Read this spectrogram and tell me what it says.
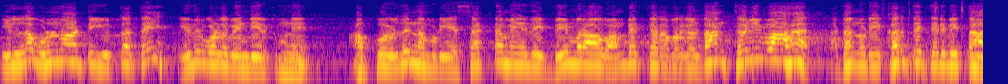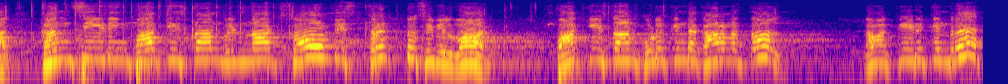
இல்ல உள்நாட்டு யுத்தத்தை எதிர்கொள்ள வேண்டியிருக்கும்னு. அப்பொழுது நம்முடைய சட்டமேதை பீம்ராவ் அம்பேத்கர் அவர்கள் தான் தெளிவாக தன்னுடைய கருத்தை தெரிவித்தார். Conceding Pakistan will not solve this threat to Pakistan கொடுக்கின்ற காரணத்தால் நமக்கு இருக்கின்ற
